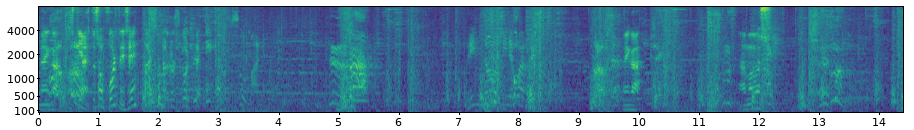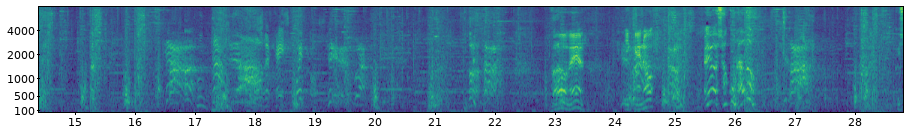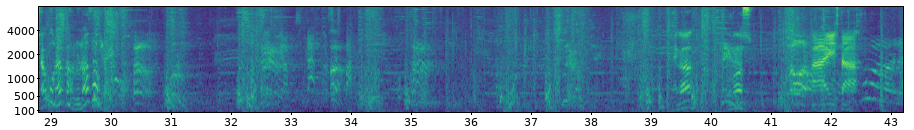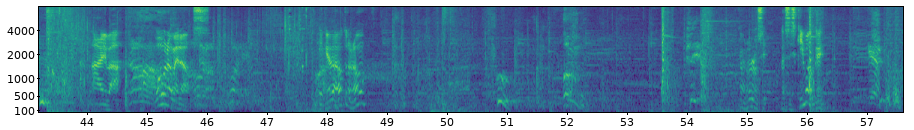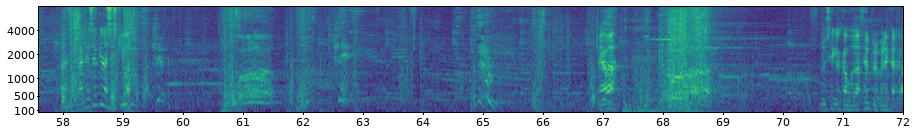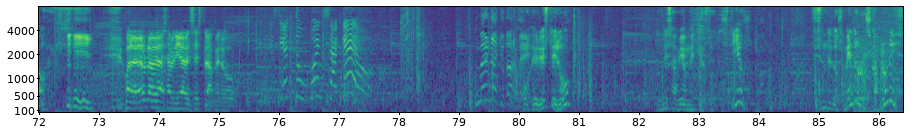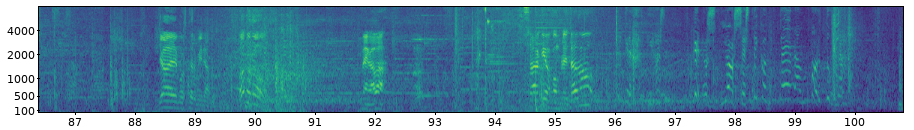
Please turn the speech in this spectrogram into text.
Venga, hostia, estos son fuertes, ¿eh? Venga. Vamos. Dejéis huecos! Joder. Y que no... ¡Eh! ¡Se ha curado! ¡Que se ha curado, cabronazo! Venga, vamos. Ahí está. Ahí va. Uno menos. Y queda otro, ¿no? Cabrón, ¿los- ¿las esquiva o qué? Parece ser que las esquiva. Venga, va. No sé qué acabo de hacer, pero me lo he cargado. bueno, era una de las habilidades extra, pero... ¡Me siento un buen saqueo! ¡Ven a ayudarme! Joder, este, ¿no? ¿Dónde se habían metido estos dos tíos? Si son de dos metros los cabrones. Ya hemos terminado. ¡Vámonos! Venga, va. Saqueo completado. Gracias. Que los dioses te concedan fortuna.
